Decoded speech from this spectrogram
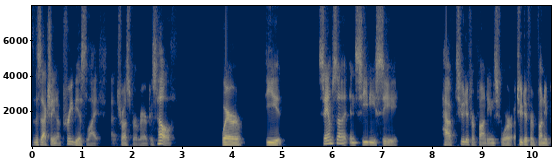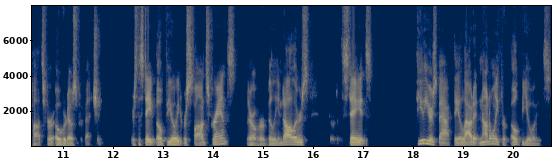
this is actually in a previous life at Trust for America's Health, where the SAMHSA and CDC have two different fundings for two different funding pots for overdose prevention. There's the state opioid response grants. They're over a billion dollars, go to the states A few years back, they allowed it not only for opioids,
